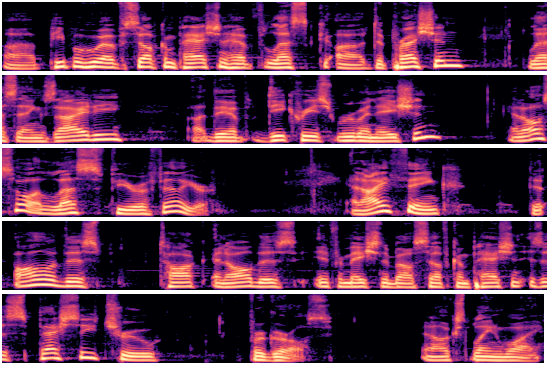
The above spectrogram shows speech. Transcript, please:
Uh, people who have self compassion have less uh, depression, less anxiety, uh, they have decreased rumination, and also a less fear of failure. And I think that all of this talk and all this information about self compassion is especially true for girls. And I'll explain why.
